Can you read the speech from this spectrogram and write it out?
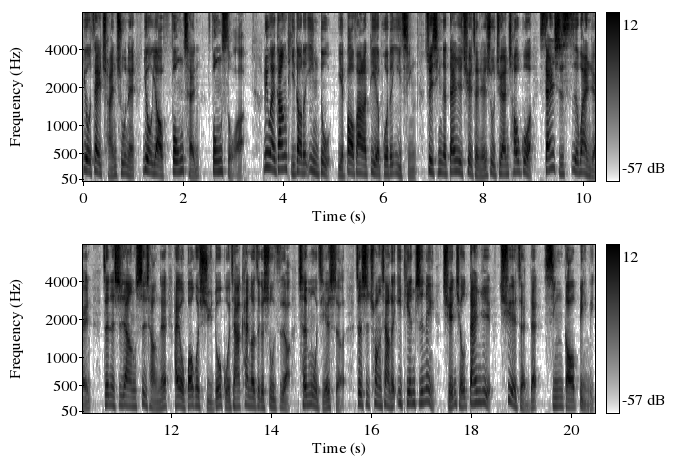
又在传出呢，又要封城封锁。另外，刚刚提到的印度也爆发了第二波的疫情，最新的单日确诊人数居然超过三十四万人，真的是让市场呢，还有包括许多国家看到这个数字啊，瞠目结舌。这是创下了一天之内全球单日确诊的新高病例。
